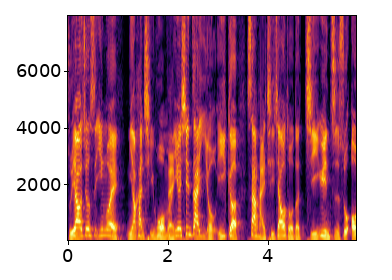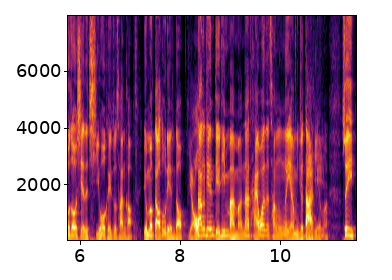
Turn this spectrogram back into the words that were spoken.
主要就是因为你要看期货嘛，因为现在有一个上海期交所的集运指数欧洲线的期货可以做参考，有没有高度联动？有。当天跌停板嘛，那台湾的长荣跟阳明就大跌嘛，所以。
